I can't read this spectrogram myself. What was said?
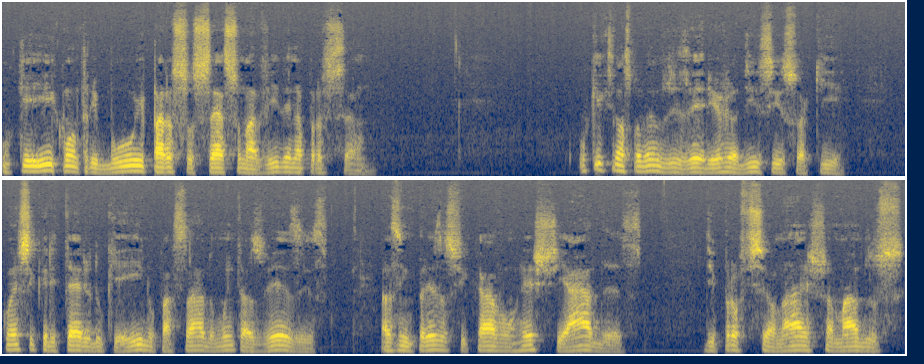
o QI contribui para o sucesso na vida e na profissão. O que, que nós podemos dizer, e eu já disse isso aqui, com esse critério do QI no passado, muitas vezes as empresas ficavam recheadas de profissionais chamados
